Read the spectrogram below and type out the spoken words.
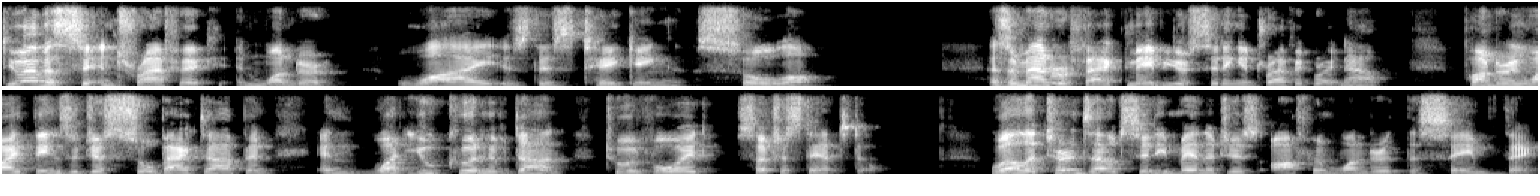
Do you ever sit in traffic and wonder, why is this taking so long? As a matter of fact, maybe you're sitting in traffic right now, pondering why things are just so backed up and, and what you could have done to avoid such a standstill. Well, it turns out city managers often wonder the same thing.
